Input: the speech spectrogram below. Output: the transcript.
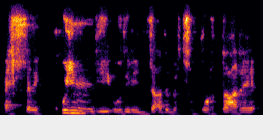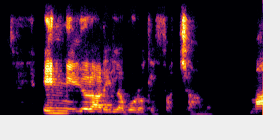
essere quindi utilizzate per supportare e migliorare il lavoro che facciamo, ma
